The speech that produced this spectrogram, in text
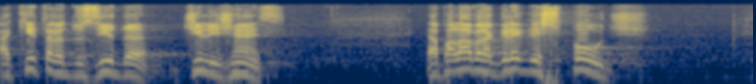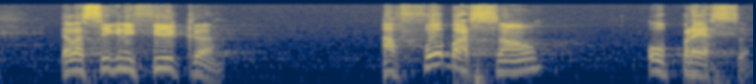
aqui traduzida diligência, a palavra grega spode. Ela significa afobação ou pressa.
